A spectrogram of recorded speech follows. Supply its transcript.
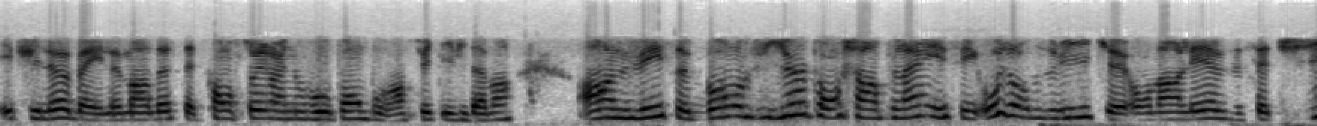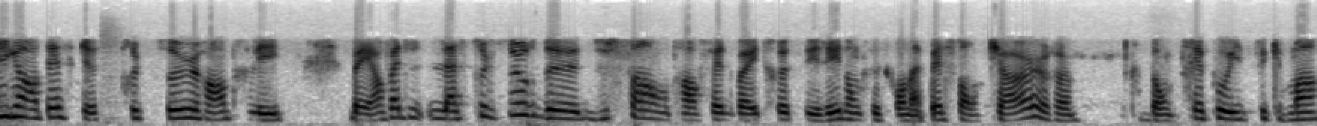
Et puis là, ben, le mandat, c'était de construire un nouveau pont pour ensuite, évidemment, enlever ce bon vieux pont Champlain. Et c'est aujourd'hui qu'on enlève cette gigantesque structure entre les ben, en fait, la structure de, du centre, en fait, va être retirée. Donc, c'est ce qu'on appelle son cœur. Donc, très poétiquement,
